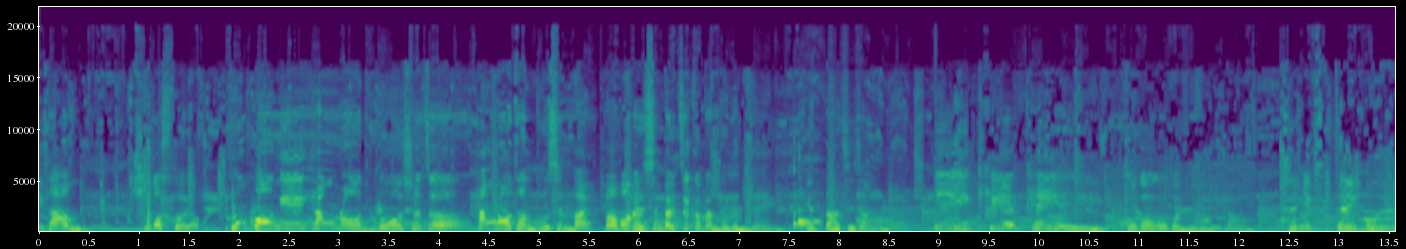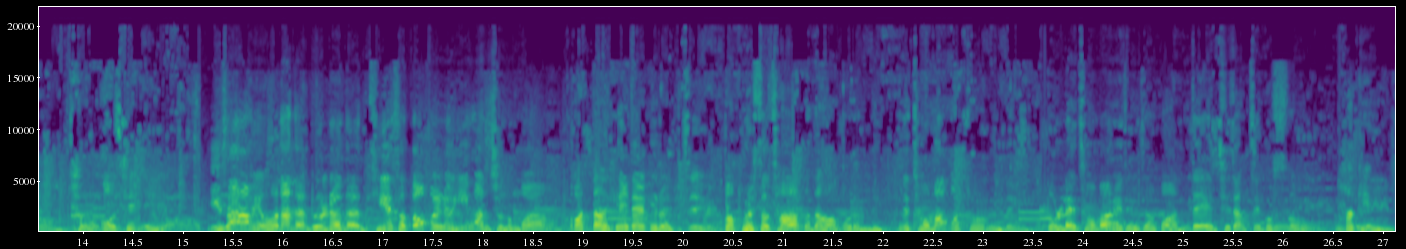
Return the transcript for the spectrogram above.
이 사람 죽었어요? 콩콩이 향로 노 슈즈 향로전 노 신발? 마법의 신발 찍으면 되겠네. 있다 지장. K K KA 9999님입니다. 신입 스트리머예요. 중고 신입. 이 사람이 원하는 룰루는 뒤에서 W2만 주는 거야. 아, 맞다. 힐 들기로 했지. 아, 벌써 자아가 나와버렸네. 근데 저마가 좋은데. 원래 저말이 되자고? 안 돼. 지장 찍었어. 하긴,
